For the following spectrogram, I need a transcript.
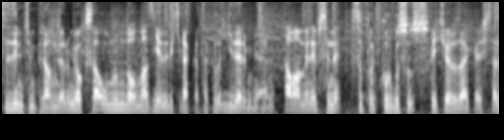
sizin için planlıyorum. Yoksa umurumda olmaz. Gelir 2 dakika takılır giderim yani. Tamamen hepsini sıfır kurgusuz çekiyoruz arkadaşlar.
